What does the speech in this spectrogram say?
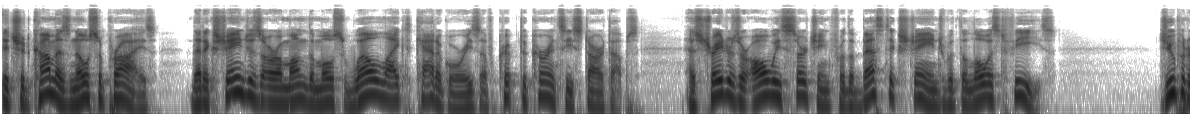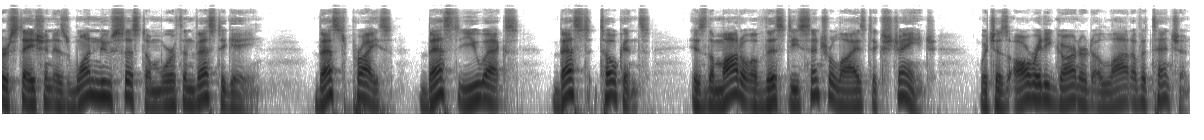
It should come as no surprise that exchanges are among the most well liked categories of cryptocurrency startups, as traders are always searching for the best exchange with the lowest fees. Jupiter Station is one new system worth investigating. Best price, best UX, best tokens is the motto of this decentralized exchange, which has already garnered a lot of attention.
